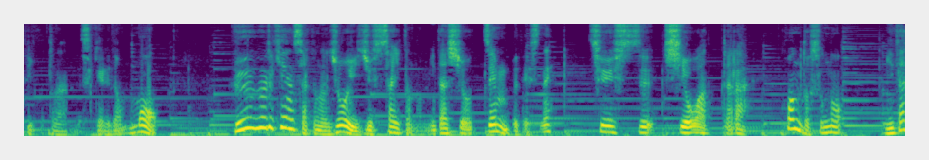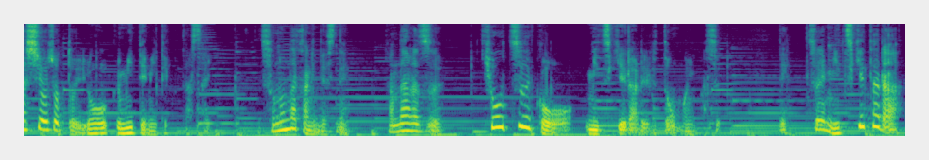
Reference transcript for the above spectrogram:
ていうことなんですけれども、Google 検索の上位10サイトの見出しを全部ですね、抽出し終わったら、今度その見出しをちょっとよーく見てみてください。その中にですね、必ず共通項を見つけられると思います。で、それ見つけたら、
